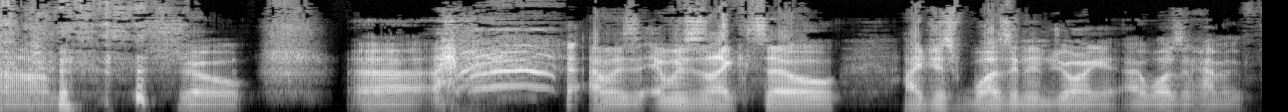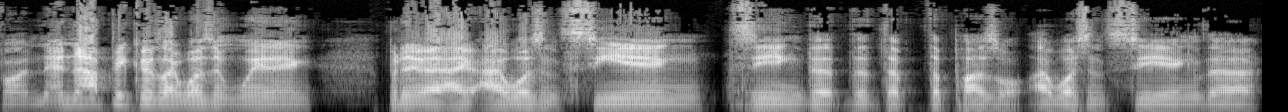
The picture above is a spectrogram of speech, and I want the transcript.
Um, so, uh, I was, it was like, so I just wasn't enjoying it. I wasn't having fun. And not because I wasn't winning but it, I, I wasn't seeing seeing the, the, the, the, puzzle. I wasn't seeing the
